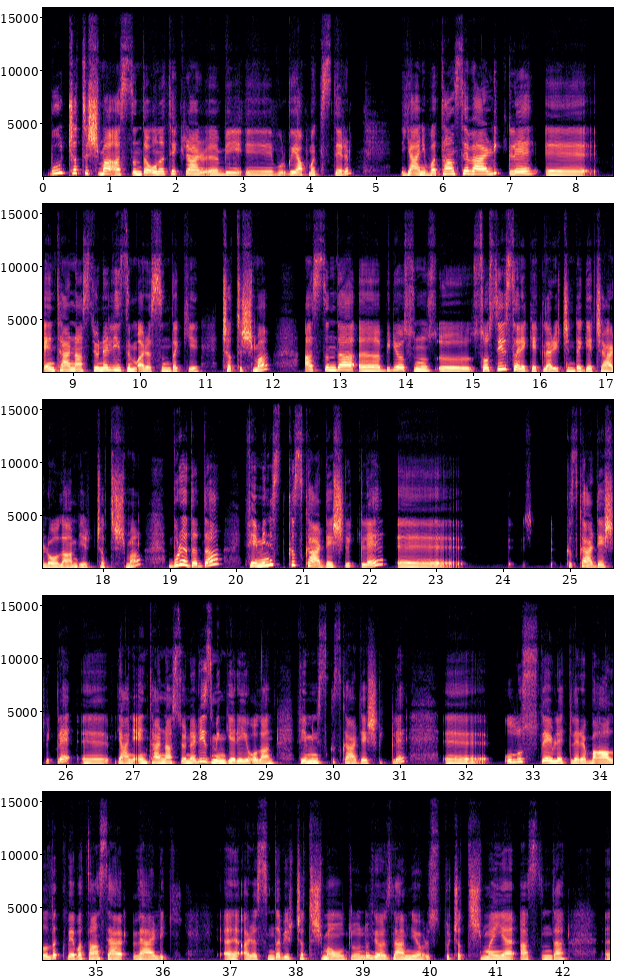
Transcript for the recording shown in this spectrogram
bu çatışma aslında ona tekrar bir vurgu yapmak isterim. Yani vatanseverlikle e, internasyonalizm arasındaki çatışma aslında e, biliyorsunuz e, sosyalist hareketler içinde geçerli olan bir çatışma. Burada da feminist kız kardeşlikle e, kız kardeşlikle e, yani internasyonalizmin gereği olan feminist kız kardeşlikle ulus devletlere bağlılık ve vatanseverlik e, arasında bir çatışma olduğunu gözlemliyoruz. Bu çatışmayı aslında e,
